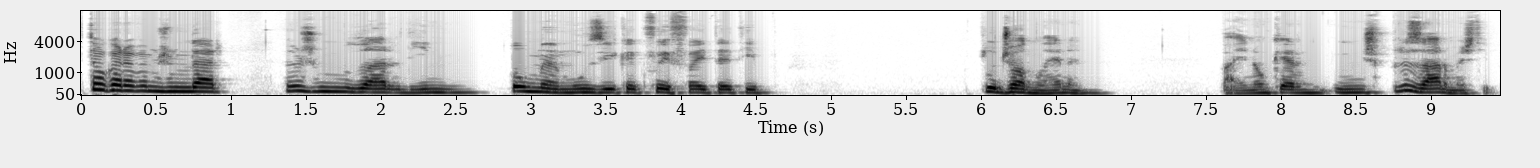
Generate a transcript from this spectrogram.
Então agora vamos mudar, vamos mudar de para uma música que foi feita, tipo, pelo John Lennon. Pá, eu não quero menosprezar, mas tipo,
